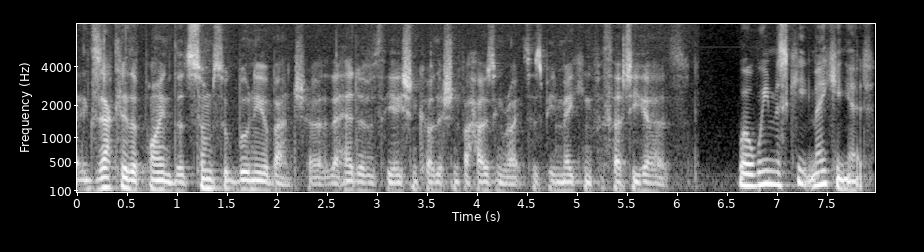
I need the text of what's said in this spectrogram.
Exactly the point that Somsook Boonyabancha, the head of the Asian Coalition for Housing Rights, has been making for 30 years. Well, we must keep making it.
